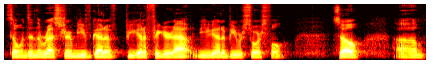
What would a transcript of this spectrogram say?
someone's in the restroom, you've got to you got to figure it out. You got to be resourceful. So um,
